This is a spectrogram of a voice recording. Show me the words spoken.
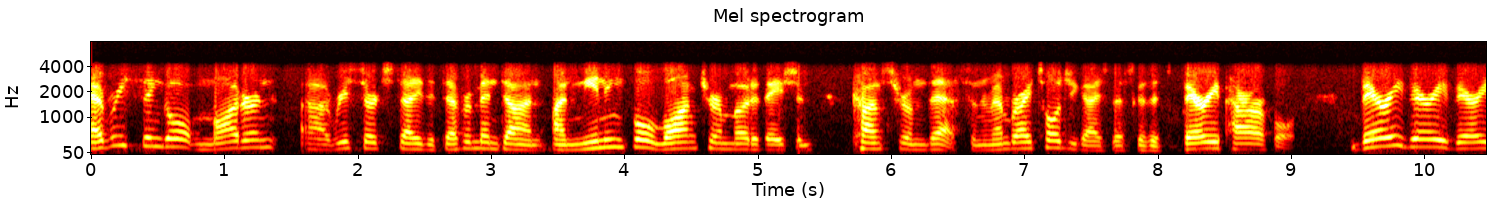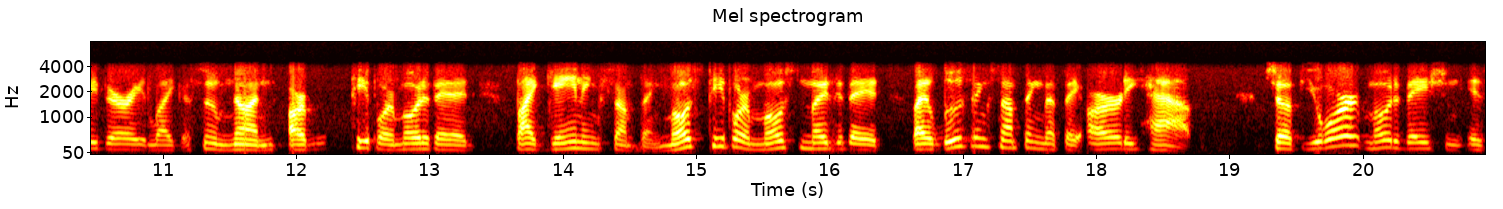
Every single modern uh, research study that's ever been done on meaningful long term motivation comes from this. And remember, I told you guys this because it's very powerful. Very, very, very, very, like, assume none, are people are motivated by gaining something. Most people are most motivated by losing something that they already have. So if your motivation is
